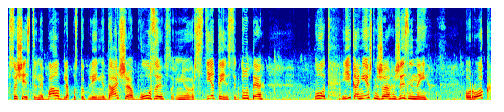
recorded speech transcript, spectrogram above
существенный балл для поступления дальше в вузы, университеты, институты. Вот. И, конечно же, жизненный урок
